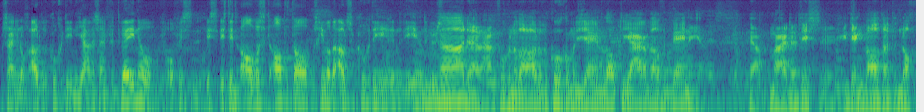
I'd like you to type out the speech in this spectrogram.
zijn er nog oudere kroegen die in de jaren zijn verdwenen? Of, of is, is, is dit al, was het altijd al misschien wel de oudste kroeg die hier in de, die hier in de buurt staan? Nou, daar waren vroeger nog wel oudere kroegen, maar die zijn in de loop der jaren wel verdwenen. Ja. Ja, maar dat is, eh, ik denk wel dat het nog.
